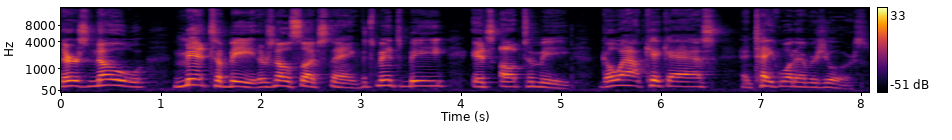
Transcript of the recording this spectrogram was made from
There's no meant to be, there's no such thing. If it's meant to be, it's up to me. Go out, kick ass, and take whatever's yours.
